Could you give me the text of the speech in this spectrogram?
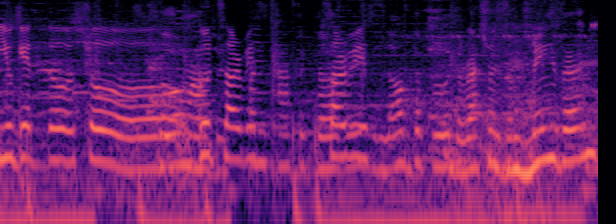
And you get the so, So good service. Fantastic Service. service. Love the food. The restaurant is amazing.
